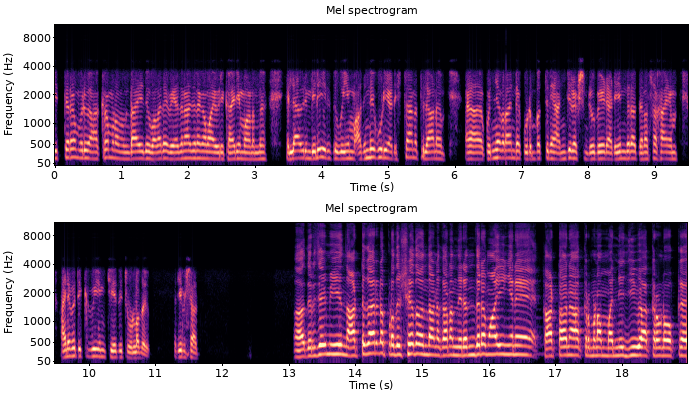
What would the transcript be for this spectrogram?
ഇത്തരം ഒരു ആക്രമണം ഉണ്ടായത് വളരെ വേദനാജനകമായ ഒരു കാര്യമാണെന്ന് എല്ലാവരും വിലയിരുത്തുകയും അതിന്റെ കൂടി അടിസ്ഥാനത്തിലാണ് കുഞ്ഞവറാന്റെ കുടുംബത്തിന് അഞ്ചു ലക്ഷം രൂപയുടെ അടിയന്തര ധനസഹായം അനുവദിക്കുകയും ചെയ്തിട്ടുള്ളത്. ജിംഷാദ് ആ, തീർച്ചയായും ഈ നാട്ടുകാരുടെ പ്രതിഷേധം എന്താണ്? കാരണം നിരന്തരമായി ഇങ്ങനെ കാട്ടാനാക്രമണം വന്യജീവി ആക്രമണമൊക്കെ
